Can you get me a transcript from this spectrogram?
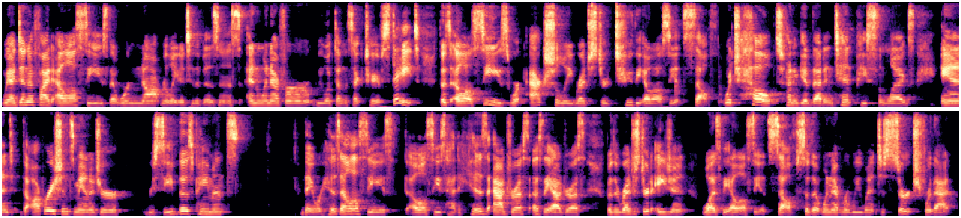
we identified LLCs that were not related to the business. And whenever we looked on the Secretary of State, those LLCs were actually registered to the LLC itself, which helped kind of give that intent piece some legs. And the operations manager received those payments. They were his LLCs. The LLCs had his address as the address, but the registered agent was the LLC itself. So that whenever we went to search for that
